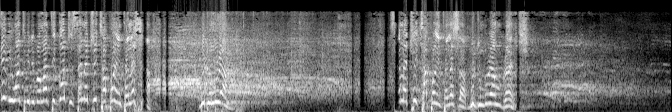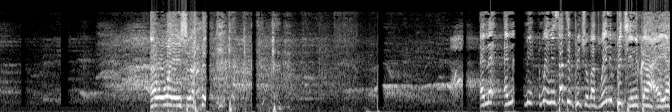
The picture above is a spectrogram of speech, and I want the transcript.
If you want to be diplomatic, go to Cemetery Chapel International. Budumura. Cemetery Chapel International, Budumburam branch. I will wear you. And then, and me, we me certain preach but when you preach in the crowd, eh, yeah.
